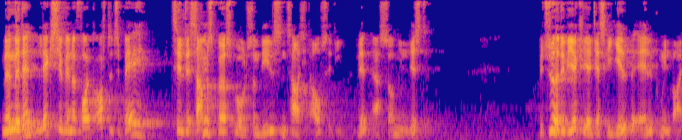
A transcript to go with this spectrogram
Men med den lektie vender folk ofte tilbage til det samme spørgsmål, som lignelsen tager sit afsæt i. Hvem er så min næste? Betyder det virkelig, at jeg skal hjælpe alle på min vej?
